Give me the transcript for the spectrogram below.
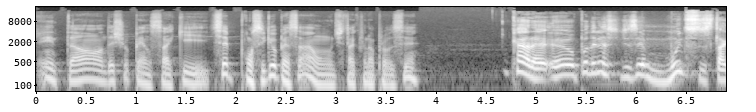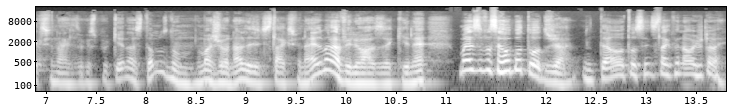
Então, deixa eu pensar aqui. Você conseguiu pensar um destaque final para você? Cara, eu poderia dizer muitos destaques finais, Lucas, porque nós estamos numa jornada de destaques finais maravilhosos aqui, né? Mas você roubou todos já, então eu tô sem destaque final hoje também.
